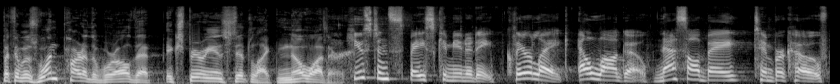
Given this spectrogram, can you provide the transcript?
But there was one part of the world that experienced it like no other. Houston's space community, Clear Lake, El Lago, Nassau Bay, Timber Cove,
